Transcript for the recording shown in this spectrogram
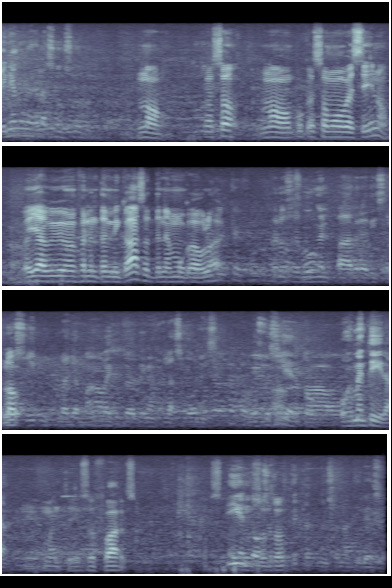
¿Tenían una relación solo? No, porque so- no, porque somos vecinos. Ella vive enfrente de mi casa, tenemos que hablar. Pero según el padre dice Lo- sí, la llamaba y que ustedes tenían relaciones. ¿Esto es cierto o es mentira? Mentira, eso es falso. Y entonces, Nosotros- ¿por qué eso?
